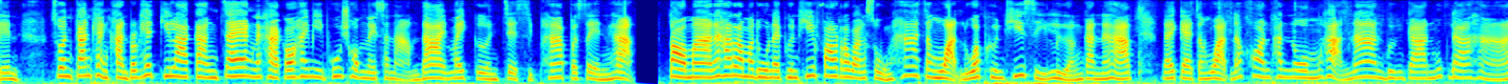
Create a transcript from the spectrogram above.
50%ส่วนการแข่งขันประเภทกีฬากลางแจ้งนะคะ ก็ให้มีผู้ชมในสนามได้ไม่เกิน 75%ค่ะ ต่อมานะคะเรามาดูในพื้นที่เฝ้าระวังสูง 5 จังหวัด หรือว่าพื้นที่สีเหลืองกันนะคะ ได้แก่จังหวัดนครพนมค่ะน่านบึงการมุกดาหาร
